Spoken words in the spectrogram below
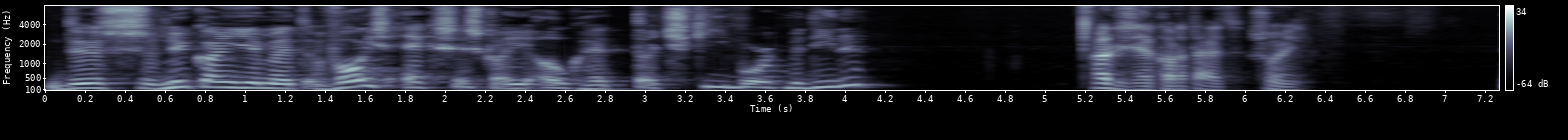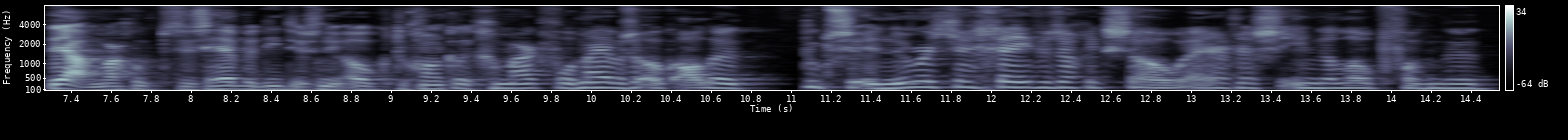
Dus nu kan je met Voice Access kan je ook het touch keyboard bedienen. Oh, die zet ik altijd uit, sorry. Ja, maar goed, ze hebben die dus nu ook toegankelijk gemaakt. Volgens mij hebben ze ook alle toetsen een nummertje gegeven, zag ik zo ergens in de loop van de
